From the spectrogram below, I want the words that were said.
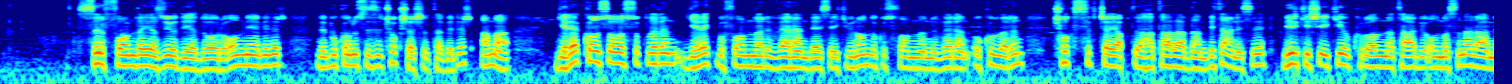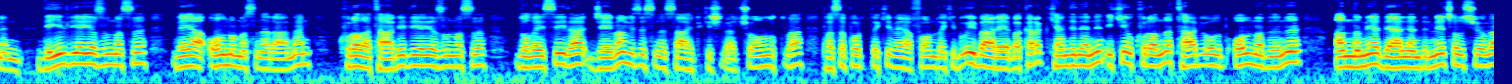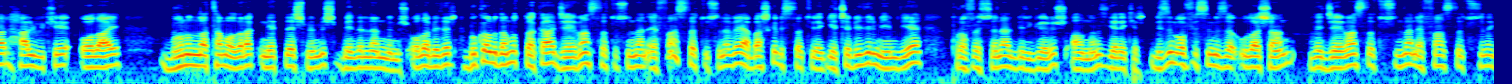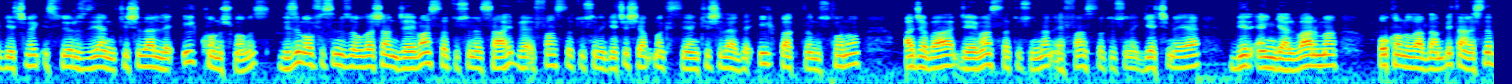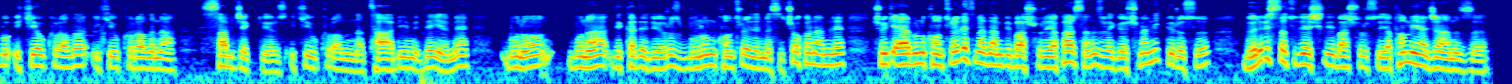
Sırf formda yazıyor diye doğru olmayabilir ve bu konu sizi çok şaşırtabilir ama gerek konsoloslukların gerek bu formları veren DS 2019 formlarını veren okulların çok sıkça yaptığı hatalardan bir tanesi bir kişi iki yıl kuralına tabi olmasına rağmen değil diye yazılması veya olmamasına rağmen kurala tabi diye yazılması. Dolayısıyla C1 vizesine sahip kişiler çoğunlukla pasaporttaki veya formdaki bu ibareye bakarak kendilerinin iki yıl kuralına tabi olup olmadığını anlamaya, değerlendirmeye çalışıyorlar. Halbuki olay bununla tam olarak netleşmemiş, belirlenmemiş olabilir. Bu konuda mutlaka C1 statüsünden F1 statüsüne veya başka bir statüye geçebilir miyim diye profesyonel bir görüş almanız gerekir. Bizim ofisimize ulaşan ve C1 statüsünden F1 statüsüne geçmek istiyoruz diyen kişilerle ilk konuşmamız, bizim ofisimize ulaşan C1 statüsüne sahip ve F1 statüsüne geçiş yapmak isteyen kişilerde ilk baktığımız konu acaba C1 statüsünden F1 statüsüne geçmeye bir engel var mı? O konulardan bir tanesi de bu iki yıl kuralı. iki yıl kuralına subject diyoruz. İki yıl kuralına tabi mi değil mi? Bunu buna dikkat ediyoruz. Bunun kontrol edilmesi çok önemli. Çünkü eğer bunu kontrol etmeden bir başvuru yaparsanız ve göçmenlik bürosu böyle bir statü değişikliği başvurusu yapamayacağınızı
